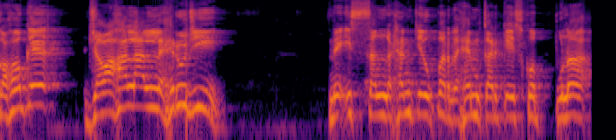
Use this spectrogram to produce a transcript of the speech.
कहो कि जवाहरलाल नेहरू जी ने इस संगठन के ऊपर रहम करके इसको पुनः,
